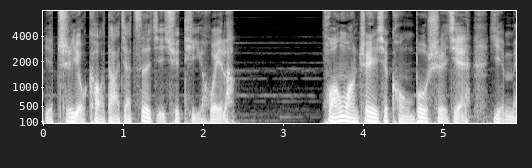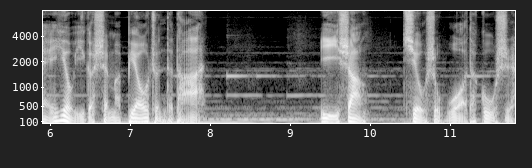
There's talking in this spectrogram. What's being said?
也只有靠大家自己去体会了。往往这些恐怖事件也没有一个什么标准的答案。以上就是我的故事。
